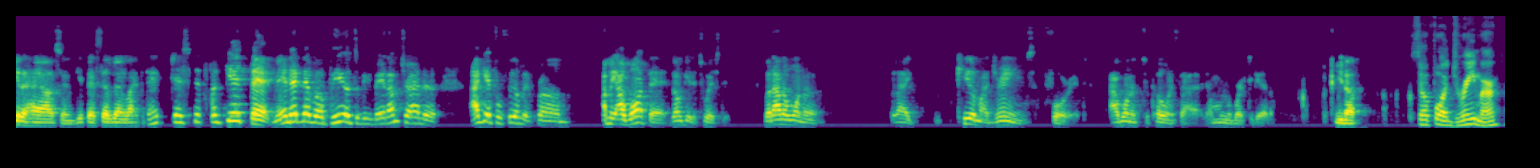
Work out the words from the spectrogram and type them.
get a house and get that settled down in life. But that just forget that, man. That never appealed to me, man. I'm trying to. I get fulfillment from. I mean, I want that. Don't get it twisted, but I don't want to like kill my dreams for it. I want it to coincide. I want to work together. You know. So for a dreamer,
